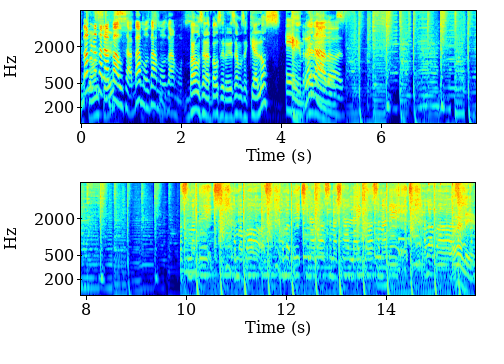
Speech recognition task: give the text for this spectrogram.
Vámonos a la pausa. Vamos, vamos, vamos. Vamos a la pausa y regresamos aquí a los Enredados. A bitch, I'm a boss. I'm a bitch and a boss, and I shine like glass. I'm a bitch, I'm a boss. Órale,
